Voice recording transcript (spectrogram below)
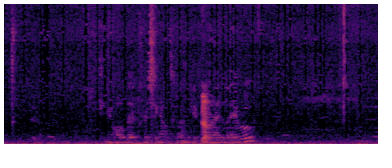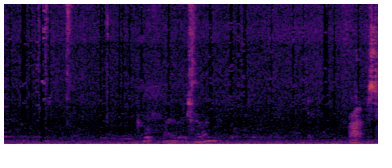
Can you hold that for a second so I can get Yep. my label? Cool, my label's done. Right. So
